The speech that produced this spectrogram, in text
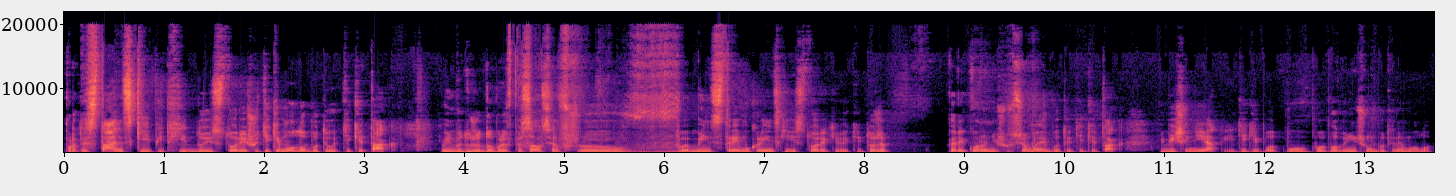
протестантський підхід до історії, що тільки могло бути от тільки так. Він би дуже добре вписався в, в мейнстрим українських істориків, які теж переконані, що все має бути тільки так, і більше ніяк, і тільки по, по, по, по-іншому бути не могло.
